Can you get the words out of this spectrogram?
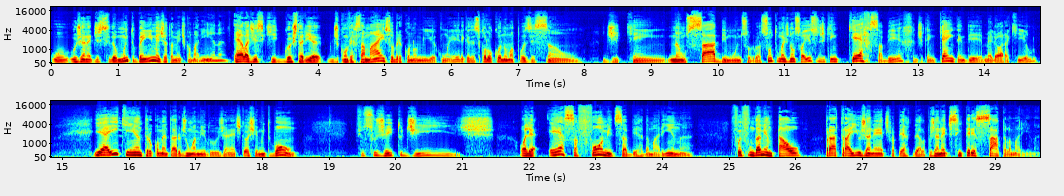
O, o Janete disse que se deu muito bem imediatamente com a Marina. Ela disse que gostaria de conversar mais sobre economia com ele, quer dizer, se colocou numa posição de quem não sabe muito sobre o assunto, mas não só isso, de quem quer saber, de quem quer entender melhor aquilo. E é aí que entra o comentário de um amigo do Janete que eu achei muito bom, que o sujeito diz: Olha, essa fome de saber da Marina foi fundamental para atrair o Janete para perto dela, para o Janete se interessar pela Marina.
